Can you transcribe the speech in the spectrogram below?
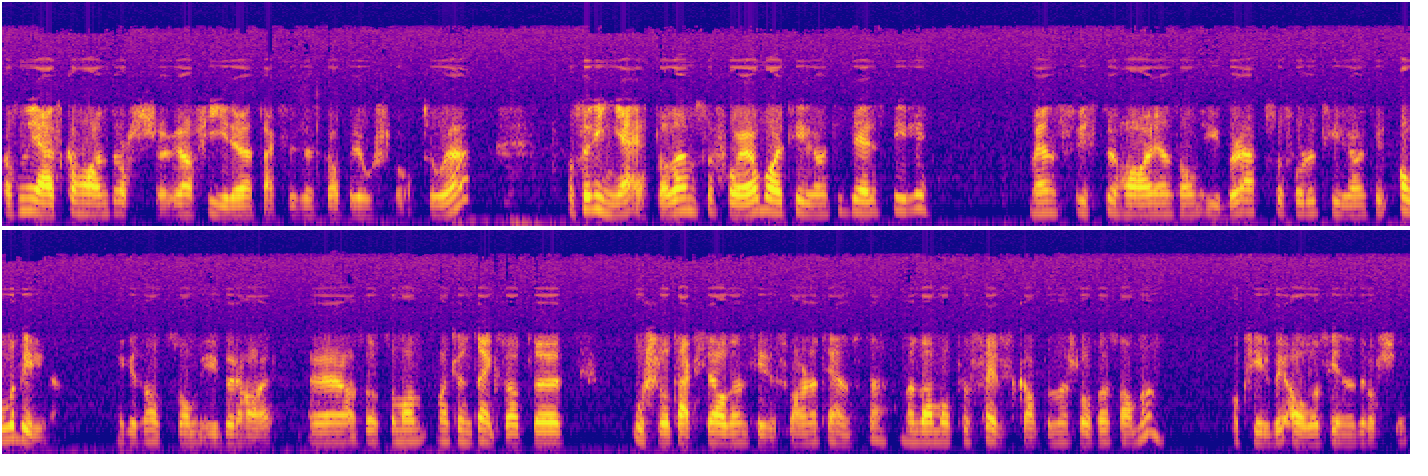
altså Når jeg skal ha en drosje, vi har fire taxiselskaper i Oslo, tror jeg. Og så ringer jeg ett av dem, så får jeg jo bare tilgang til deres biler. Mens hvis du har en sånn Uber-app, så får du tilgang til alle bilene ikke sant, som Uber har. Eh, altså, så man, man, kunne tenke seg at uh, Oslo Taxi hadde en tilsvarende tjeneste, men da måtte selskapene slå seg sammen og tilby alle sine drosjer.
